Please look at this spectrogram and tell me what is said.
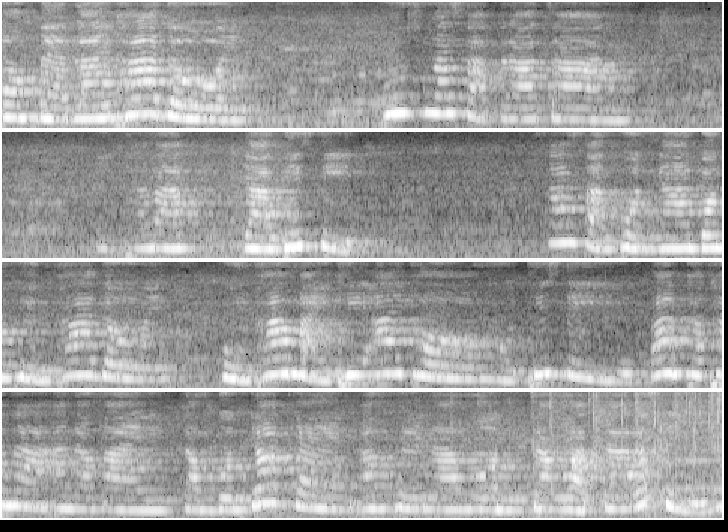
ออกแบบลายผ้าโดย ผู้ช่วยศาสตราจารย์ อิทธนัทยานพิสิทธิ์ ร้างสรรค์ผลงานบนผืนผ้าโดย กลุ่มผ้าไหมที่อ้ายทองหมู่ที่ 4 บ้านพัฒนาอนามัยตำบลยอดแกงอำเภอนามน จังหวัดวัดกาฬสินธุ์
